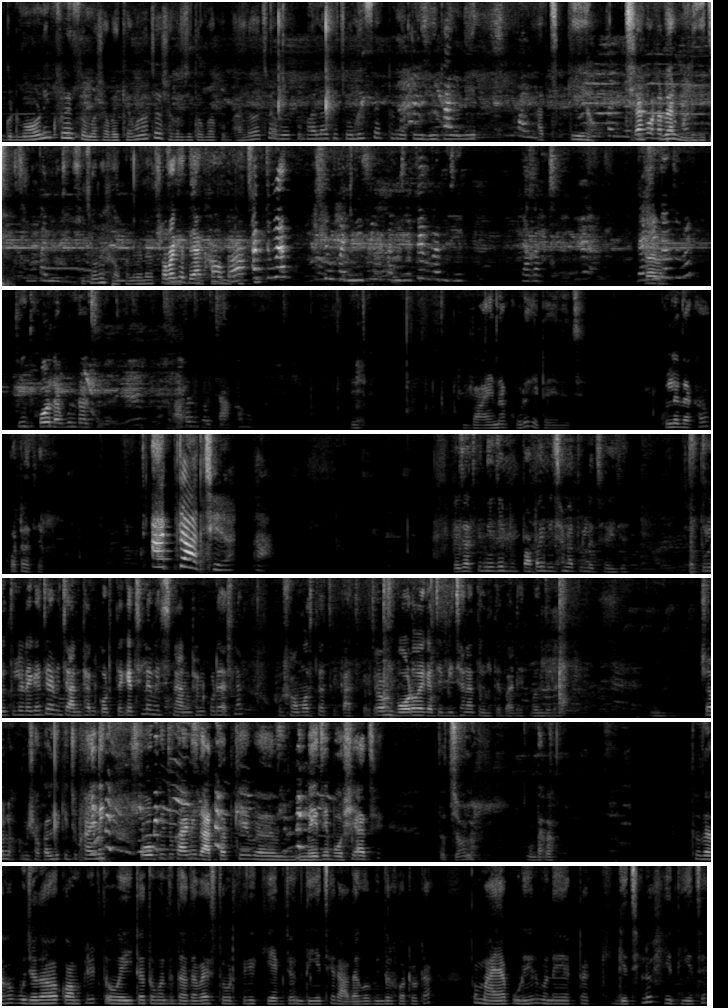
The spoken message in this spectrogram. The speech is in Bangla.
গুড মর্নিং ফ্রেন্ডস তোমরা সবাই কেমন আছো? আশা করছি তোমরা খুব ভালো আছো। আমি খুব ভালো আছি। চলে এসেছি একটা নতুন ভিডিও নিয়ে। আজকে। ভুলে গেছি। চলো সকালবেলা সবাইকে দেখাও। তুই খোল এখন চা খাব। বায়না করে এটা এনেছে। খুলে দেখাও কটা আছে? আটটা আছে এই যে আজকে নিজে পাপাই বিছানা তুলেছে, এই যে। তুলে তুলে রেখেছে, আমি চান টান করতে গেছিলাম আমি স্নান টান করে আসলাম। ও সমস্ত আজকে কাজ করছে। এখন বড় হয়ে গেছে, বিছানা তুলতে পারে বন্ধুরা। চলো, আমি সকাল দিয়ে কিছু খাইনি। ও কিছু খায়নি, দাঁত টাত খেয়ে মেজে বসে আছে। তো চলো, দাঁড়াও। তো দেখো, পুজো দেওয়া কমপ্লিট তো এইটা তোমাদের দাদাভাই স্টোর থেকে কি একজন দিয়েছে, রাধা গোবিন্দর ফটোটা তো মায়াপুরের মানে একটা গেছিল, সে দিয়েছে।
